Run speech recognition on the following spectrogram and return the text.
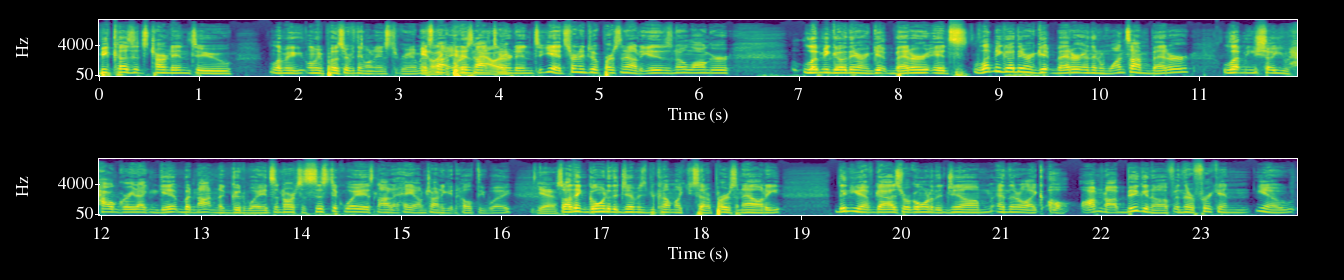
because it's turned into. Let me let me post everything on Instagram. It's like not. It is not turned into. Yeah, it's turned into a personality. It is no longer. Let me go there and get better. It's let me go there and get better, and then once I'm better, let me show you how great I can get, but not in a good way. It's a narcissistic way. It's not a hey, I'm trying to get healthy way. Yeah. So I think going to the gym has become, like you said, a personality. Then you have guys who are going to the gym and they're like, "Oh, I'm not big enough," and they're freaking, you know,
